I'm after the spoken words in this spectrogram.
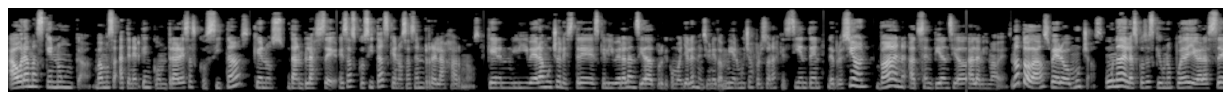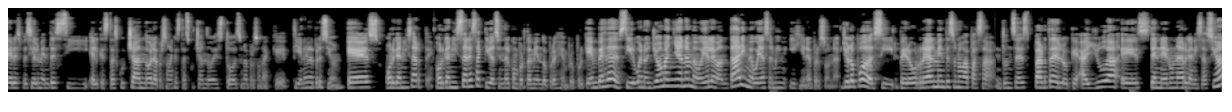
Ahora más que nunca vamos a tener que encontrar esas cositas que nos dan placer, esas cositas que nos hacen relajarnos, que libera mucho el estrés, que libera la ansiedad, porque como ya les mencioné también, muchas personas que sienten depresión van a sentir ansiedad a la misma vez. No todas, pero muchas. Una de las cosas que uno puede llegar a hacer, especialmente si el que está escuchando, la persona que está escuchando esto es una persona que tiene depresión, es organizarte, organizar esa activación del comportamiento, por ejemplo, porque en vez de decir, bueno, yo mañana me voy a levantar y me voy a hacer mi higiene personal. Yo lo puedo decir, pero realmente eso no va a pasar. Entonces, parte de lo que ayuda es tener una organización,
